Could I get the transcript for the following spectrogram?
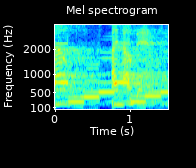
sounds. I love it.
